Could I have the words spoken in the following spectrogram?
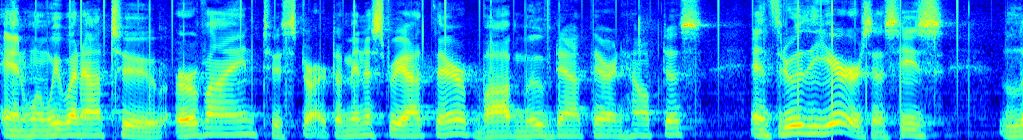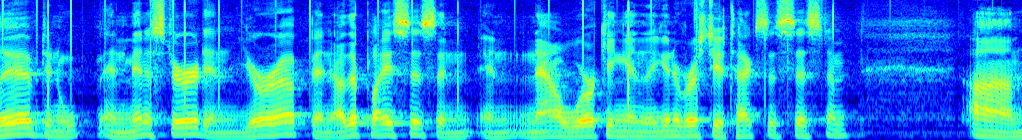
And when we went out to Irvine to start a ministry out there, Bob moved out there and helped us. And through the years, as he's lived and, and ministered in Europe and other places and, and now working in the University of Texas system. Um,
